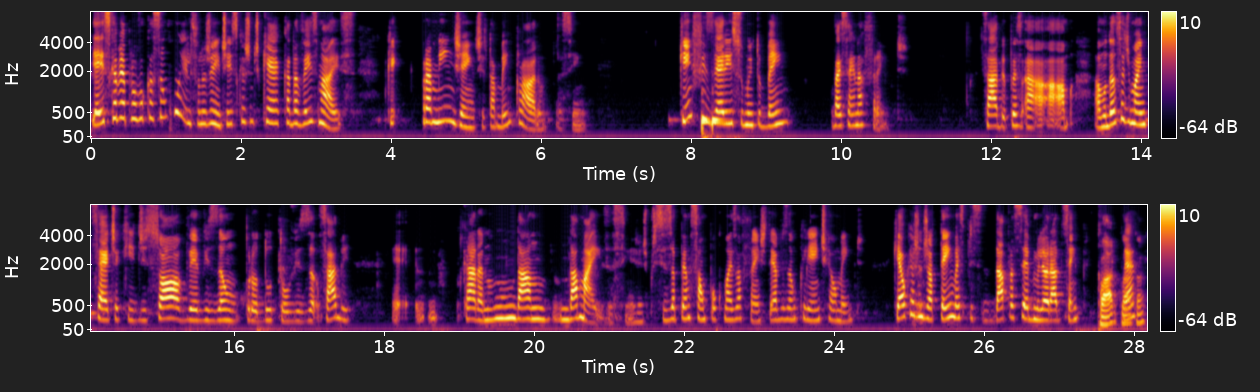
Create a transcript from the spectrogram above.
E é isso que é a minha provocação com eles. Falei, gente, é isso que a gente quer cada vez mais. Porque, pra mim, gente, tá bem claro, assim. Quem fizer isso muito bem vai sair na frente. Sabe? A, a- a- mudança de mindset aqui, de só ver visão produto ou visão, sabe? É, cara, não, dá, não dá mais, assim. A gente precisa pensar um pouco mais à frente, ter a visão cliente realmente. Que é o que a gente já tem, mas precisa- dá pra ser melhorado sempre. Claro, claro, né? claro.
